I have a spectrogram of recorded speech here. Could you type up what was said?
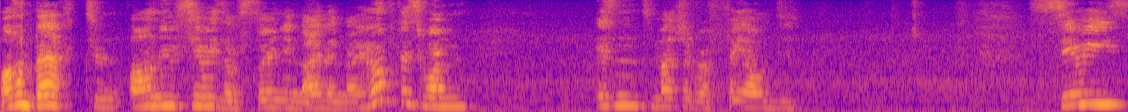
Welcome back to an all new series of Stonian Island. I hope this one isn't much of a failed series,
